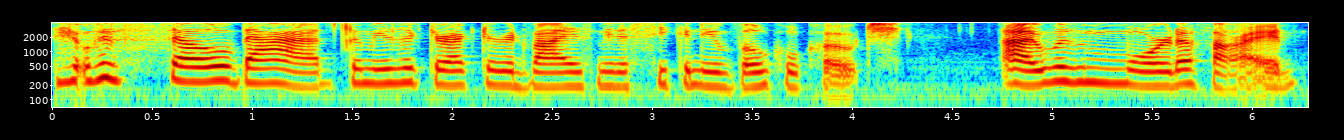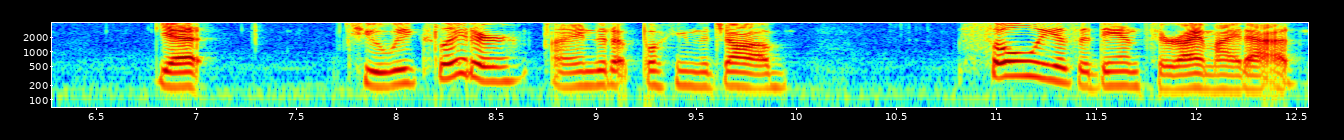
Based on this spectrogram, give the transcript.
It was so bad, the music director advised me to seek a new vocal coach. I was mortified. Yet, two weeks later, I ended up booking the job. Solely as a dancer, I might add.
